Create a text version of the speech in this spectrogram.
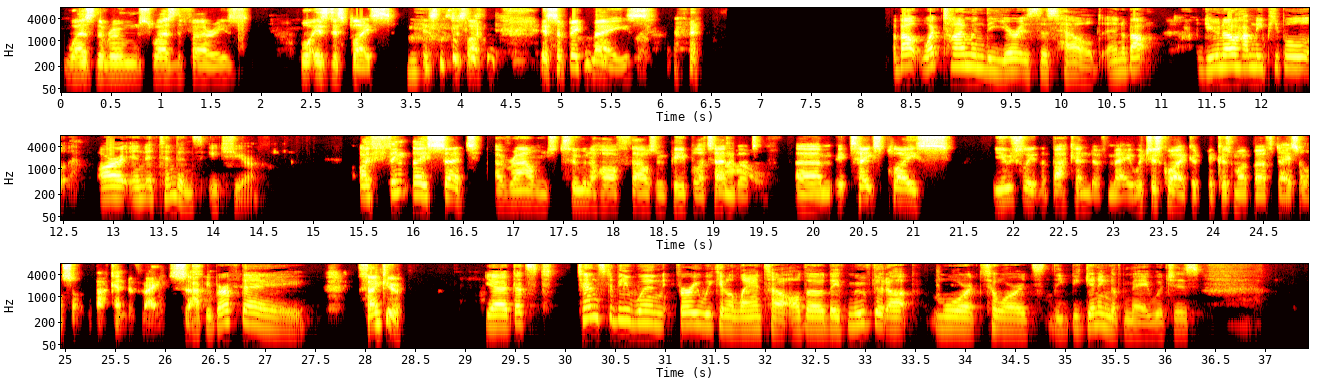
where's the rooms? Where's the furries? What is this place?" It's just like it's a big maze. about what time in the year is this held, and about do you know how many people are in attendance each year? I think they said around two and a half thousand people attended. Wow. Um, it takes place usually at the back end of May, which is quite good because my birthday is also at the back end of May. So happy birthday! Thank you. Yeah, that's t- tends to be when Furry Weekend Atlanta, although they've moved it up more towards the beginning of May, which is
